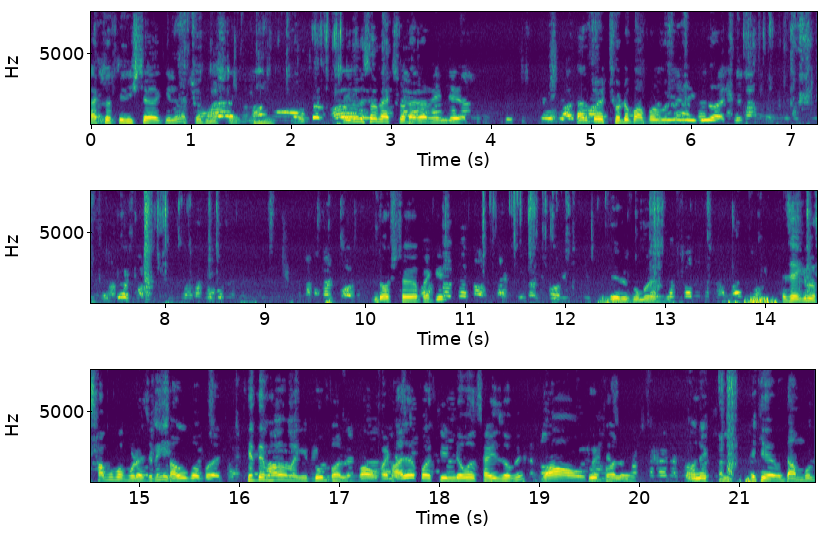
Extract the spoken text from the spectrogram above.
একশো তিরিশ টাকা কিলো। একশো তিরিশ টাকা। এগুলো সব একশো টাকার রেঞ্জে আছে। তারপরে ছোট পাপড় বলে এগুলো আছে। দশ টাকা প্যাকেট এরকম আছে। আচ্ছা এগুলো সাবু পাপড় আছে নাকি? সাবু পাপড় আছে। খেতে ভালো লাগে খুব ভালো। বাও ভাজার পর তিন ডবল সাইজ হবে। বাও খুব ভালো। অনেক ভালো। দেখি দাম বল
